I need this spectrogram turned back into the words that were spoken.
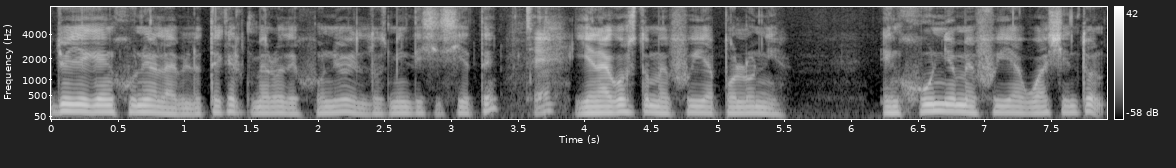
yo llegué en junio a la biblioteca, el primero de junio del 2017, ¿Sí? y en agosto me fui a Polonia. En junio me fui a Washington,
